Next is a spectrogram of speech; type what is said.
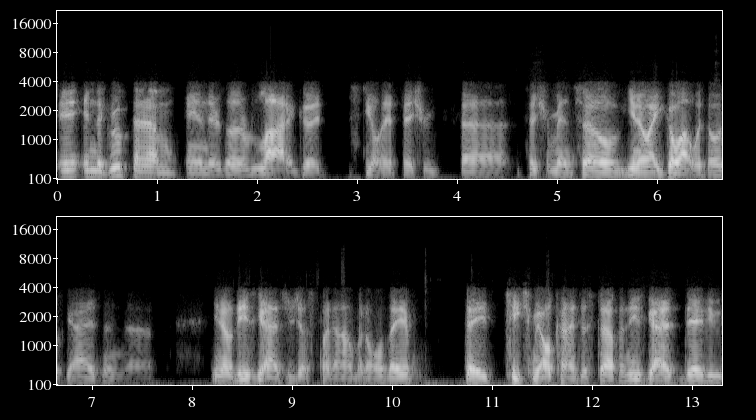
in the group that I'm in. There's a lot of good steelhead fisher uh, fishermen. So you know, I go out with those guys, and uh, you know, these guys are just phenomenal. They they teach me all kinds of stuff, and these guys they do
